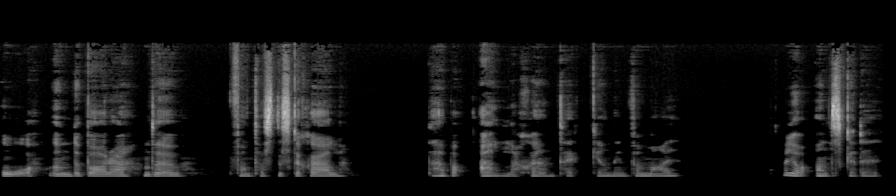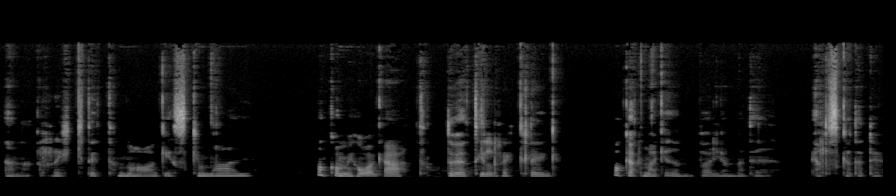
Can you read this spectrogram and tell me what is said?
Åh, underbara du, fantastiska själ. Det här var alla stjärntecken inför maj. Och jag önskar dig en riktigt magisk maj. Och kom ihåg att du är tillräcklig och att magin börjar med dig. Älskade du.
